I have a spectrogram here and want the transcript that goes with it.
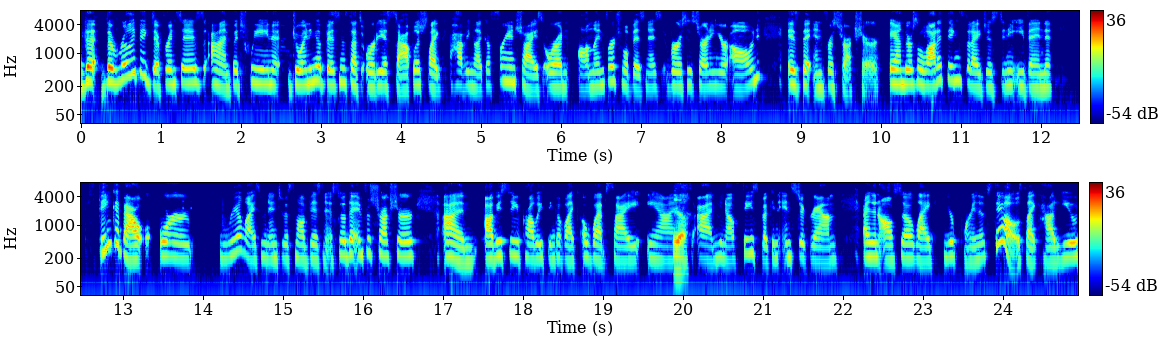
the the really big difference is um, between joining a business that's already established, like having like a franchise or an online virtual business, versus starting your own, is the infrastructure. And there's a lot of things that I just didn't even think about or realize went into a small business. So the infrastructure, um, obviously you probably think of like a website and Yeah. um, you know, Facebook and Instagram, and then also like your point of sales, like how do you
